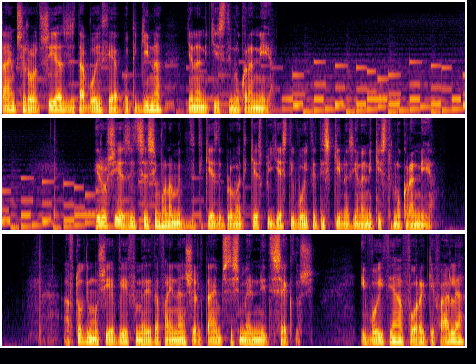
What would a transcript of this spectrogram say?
Times, η Ρωσία ζητά βοήθεια από την Κίνα για να νικήσει την Ουκρανία. Η Ρωσία ζήτησε σύμφωνα με δυτικές διπλωματικές πηγές τη βοήθεια της Κίνας για να νικήσει την Ουκρανία. Αυτό δημοσιεύει η εφημερίδα Financial Times στη σημερινή της έκδοση. Η βοήθεια αφορά κεφάλαια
